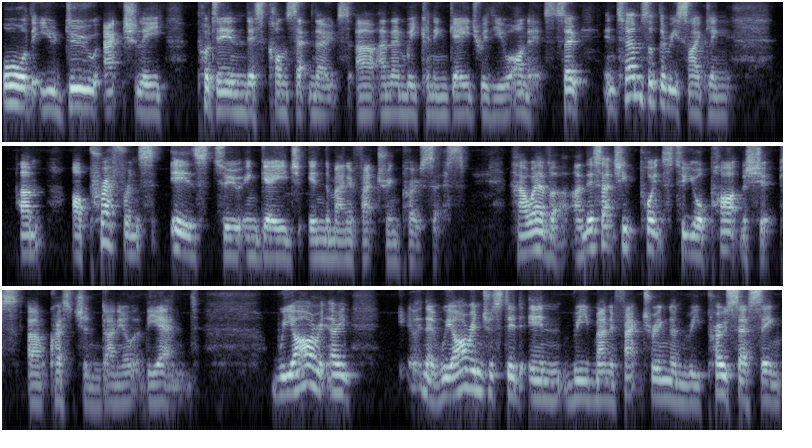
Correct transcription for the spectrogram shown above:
or that you do actually put in this concept note uh, and then we can engage with you on it. So in terms of the recycling um, our preference is to engage in the manufacturing process. However, and this actually points to your partnerships uh, question, Daniel, at the end. We are, I mean, you know, we are interested in remanufacturing and reprocessing,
